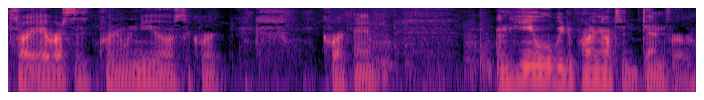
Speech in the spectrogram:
Sorry, Airbus A321neo is the correct, correct name. And he will be departing out to Denver.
